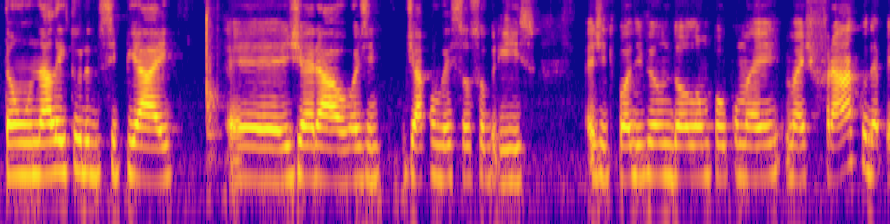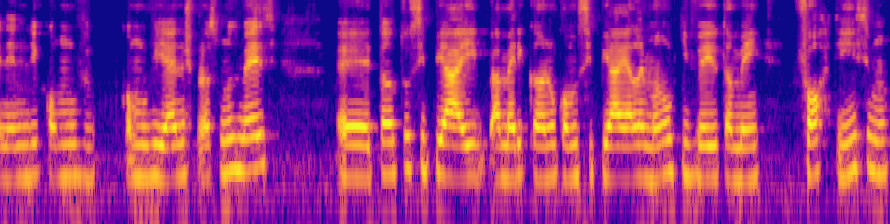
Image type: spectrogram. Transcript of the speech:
Então, na leitura do CPI, é, geral, a gente já conversou sobre isso. A gente pode ver um dólar um pouco mais, mais fraco, dependendo de como, como vier nos próximos meses. É, tanto o CPI americano como o CPI alemão, que veio também fortíssimo.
